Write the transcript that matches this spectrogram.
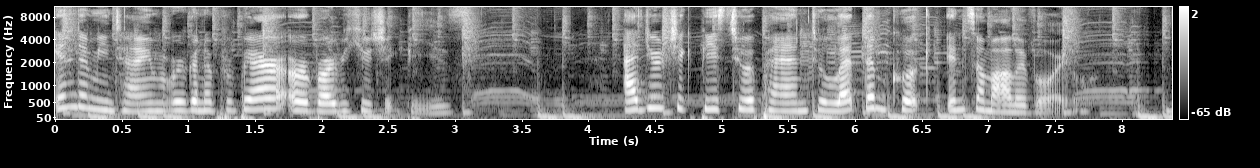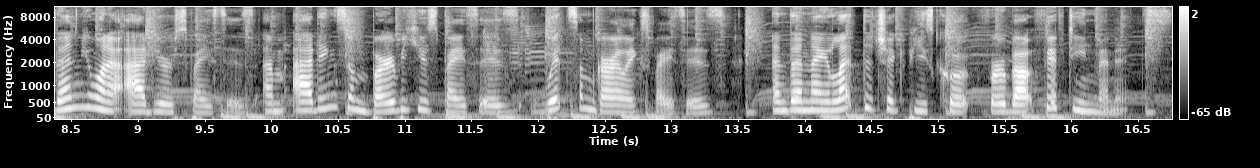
In the meantime, we're gonna prepare our barbecue chickpeas. Add your chickpeas to a pan to let them cook in some olive oil. Then you want to add your spices. I'm adding some barbecue spices with some garlic spices and then I let the chickpeas cook for about 15 minutes.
